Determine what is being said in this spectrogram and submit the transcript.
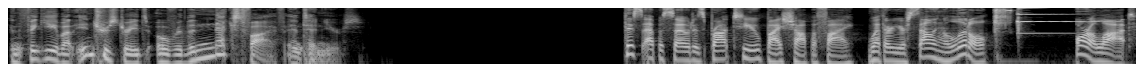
and thinking about interest rates over the next five and 10 years. This episode is brought to you by Shopify. Whether you're selling a little or a lot,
